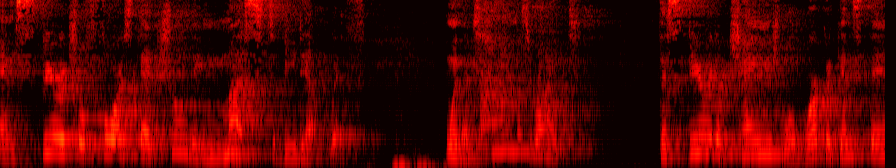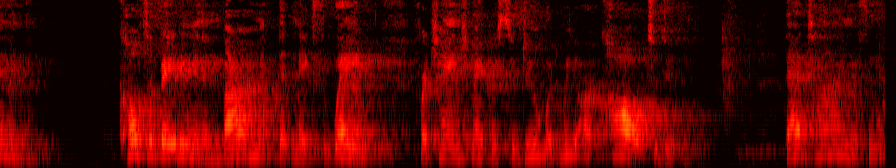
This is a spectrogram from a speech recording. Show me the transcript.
and spiritual force that truly must be dealt with. When the time is right, the spirit of change will work against the enemy, cultivating an environment that makes way for change makers to do what we are called to do. That time is now.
